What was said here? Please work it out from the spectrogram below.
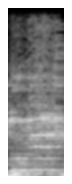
Who is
